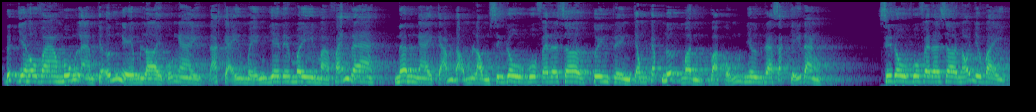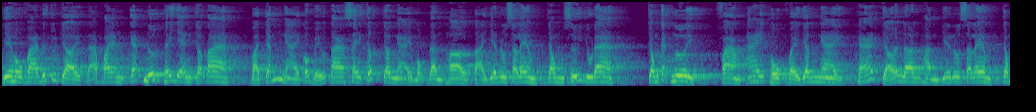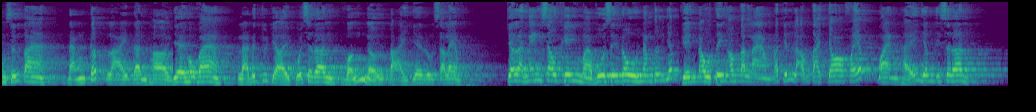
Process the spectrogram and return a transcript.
Đức Giê-hô-va muốn làm cho ứng nghiệm lời của Ngài đã cậy miệng Giê-rê-mi mà phán ra nên Ngài cảm động lòng Siru vua Pharisee tuyên truyền trong khắp nước mình và cũng như ra sắc chỉ rằng, Siru vua Pharisee nói như vậy Jehovah Đức Chúa Trời đã ban các nước thế gian cho ta và chấm ngài có biểu ta xây cất cho ngài một đền thờ tại Jerusalem trong xứ Juda trong các ngươi, phàm ai thuộc về dân ngài khá trở lên thành Jerusalem trong xứ ta đặng cất lại đền thờ Jehovah là Đức Chúa Trời của Israel vẫn ngự tại Jerusalem. Cho là ngay sau khi mà vua Siru năm thứ nhất, chuyện đầu tiên ông ta làm đó chính là ông ta cho phép toàn thể dân Israel,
